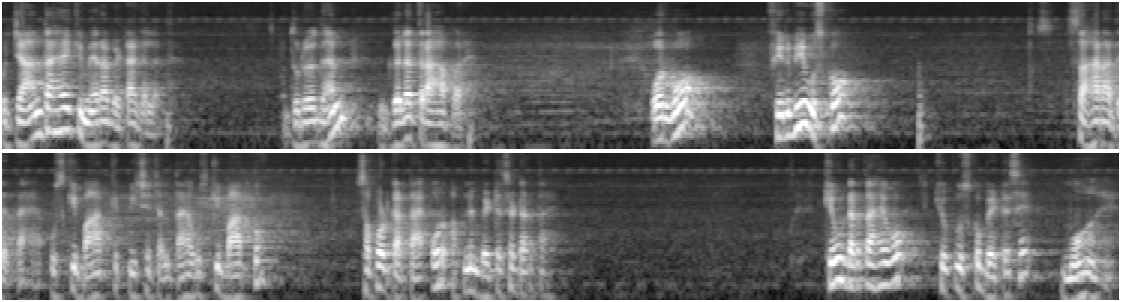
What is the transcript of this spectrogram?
वो जानता है कि मेरा बेटा गलत है। दुर्योधन गलत राह पर है। और वो फिर भी उसको सहारा देता है। उसकी बात के पीछे चलता है। उसकी बात को सपोर्ट करता है और अपने बेटे से डरता है। क्यों डरता है वो? क्योंकि उसको बेटे से मोह है।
